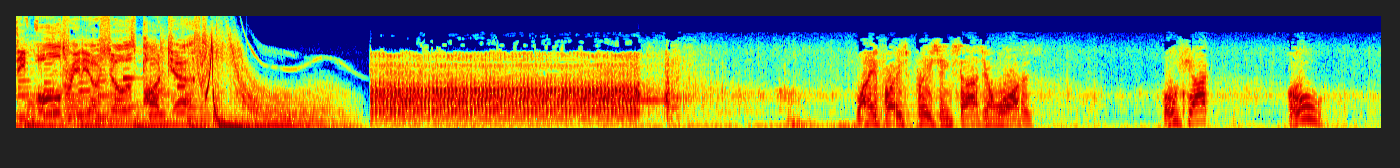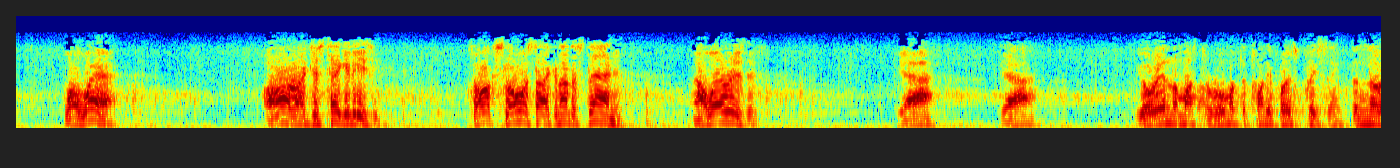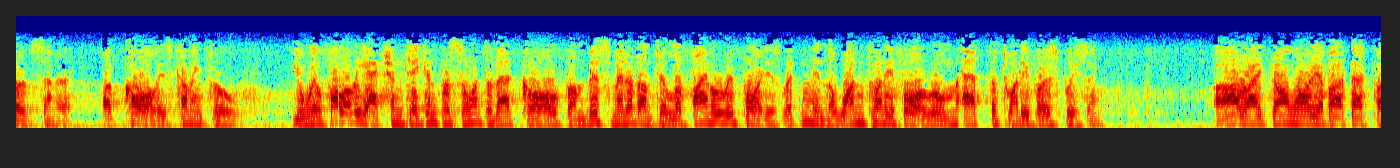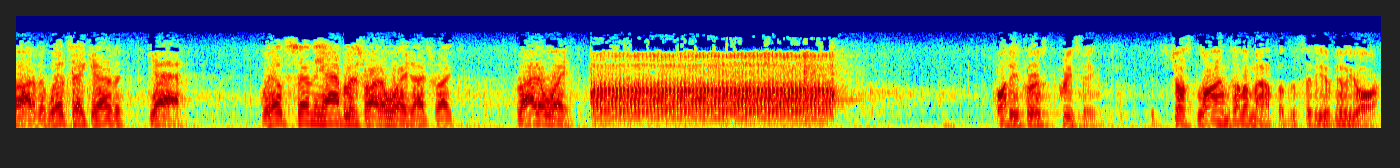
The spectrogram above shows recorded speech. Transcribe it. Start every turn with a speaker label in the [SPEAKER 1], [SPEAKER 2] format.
[SPEAKER 1] the Old Radio Show's podcast.
[SPEAKER 2] Twenty-first precinct, Sergeant Waters. Who shot? Who? Well, where? All right, just take it easy. Talk slower so I can understand you. Now, where is this? Yeah? Yeah?
[SPEAKER 3] You're in the muster room at the 21st Precinct, the nerve center. A call is coming through. You will follow the action taken pursuant to that call from this minute until the final report is written in the 124 room at the 21st Precinct.
[SPEAKER 2] All right, don't worry about that part of it. We'll take care of it. Yeah. We'll send the ambulance right away. That's right. Right away.
[SPEAKER 4] 21st Precinct. It's just lines on a map of the city of New York.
